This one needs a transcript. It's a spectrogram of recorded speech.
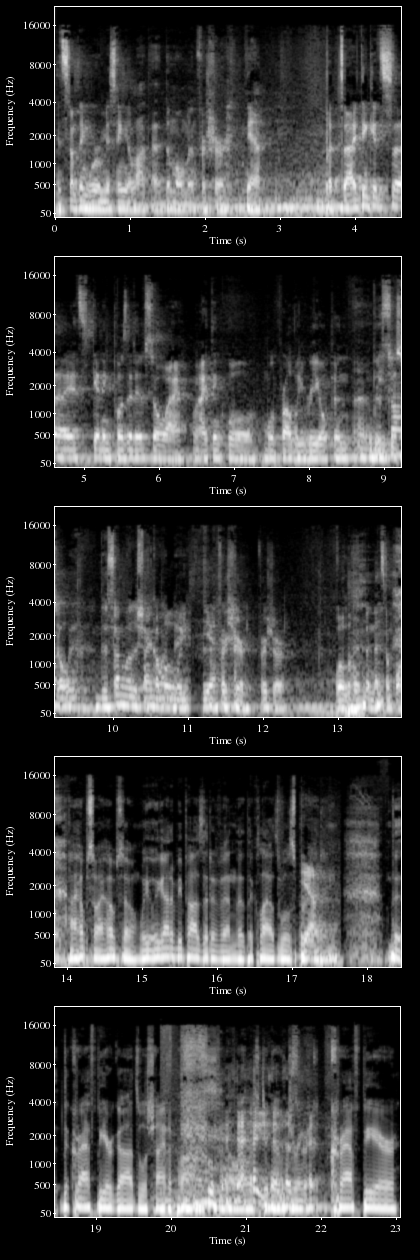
it's something we're missing a lot at the moment for sure. Yeah, but uh, I think it's uh, it's getting positive. So I I think we'll we'll probably reopen. Uh, we the just sun. hope Will, the sun will a shine couple one of day. weeks. Yeah, for sure, for sure. We'll open at some point. I hope so. I hope so. We we got to be positive, and the, the clouds will spread, Yeah. and the the craft beer gods will shine upon us and allow us to Yeah, go drink right. craft beer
